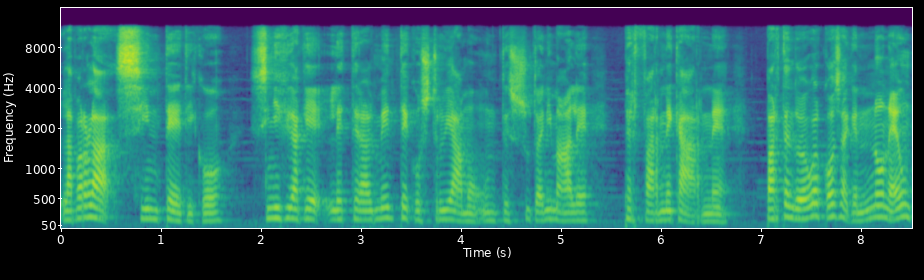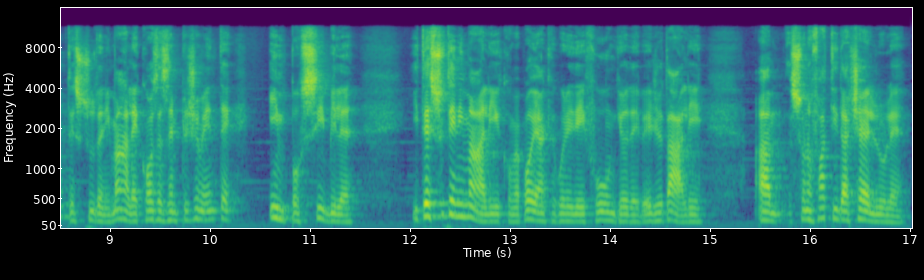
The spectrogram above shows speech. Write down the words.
La parola sintetico significa che letteralmente costruiamo un tessuto animale per farne carne, partendo da qualcosa che non è un tessuto animale, cosa semplicemente impossibile. I tessuti animali, come poi anche quelli dei funghi o dei vegetali, um, sono fatti da cellule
